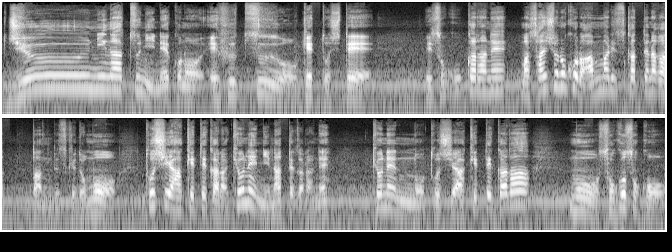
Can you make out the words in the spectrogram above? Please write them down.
12月にねこの F2 をゲットしてでそこからね、まあ、最初の頃あんまり使ってなかったんですけども年明けてから去年になってからね去年の年明けてからもうそこそこ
